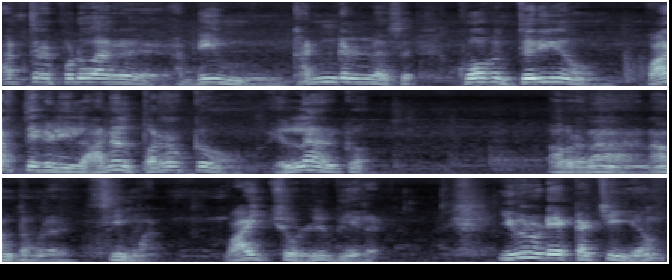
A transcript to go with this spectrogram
ஆத்திரப்படுவார் அப்படியும் கண்களில் ச- கோபம் தெரியும் வார்த்தைகளில் அனல் பறக்கும் எல்லாம் இருக்கும். அவர் தான் நாம் தமிழர் சீமான் வாய்ச்சொல் வீரர். இவருடைய கட்சியும்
